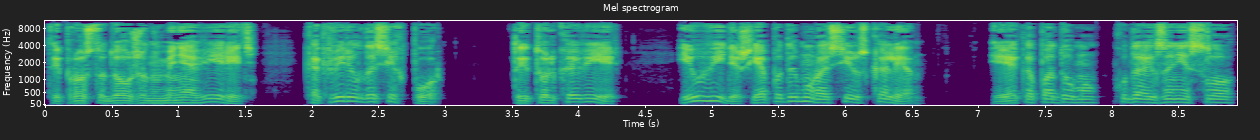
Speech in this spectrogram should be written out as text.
«Ты просто должен в меня верить, как верил до сих пор. Ты только верь, и увидишь, я подыму Россию с колен». И Эко подумал, куда их занесло.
